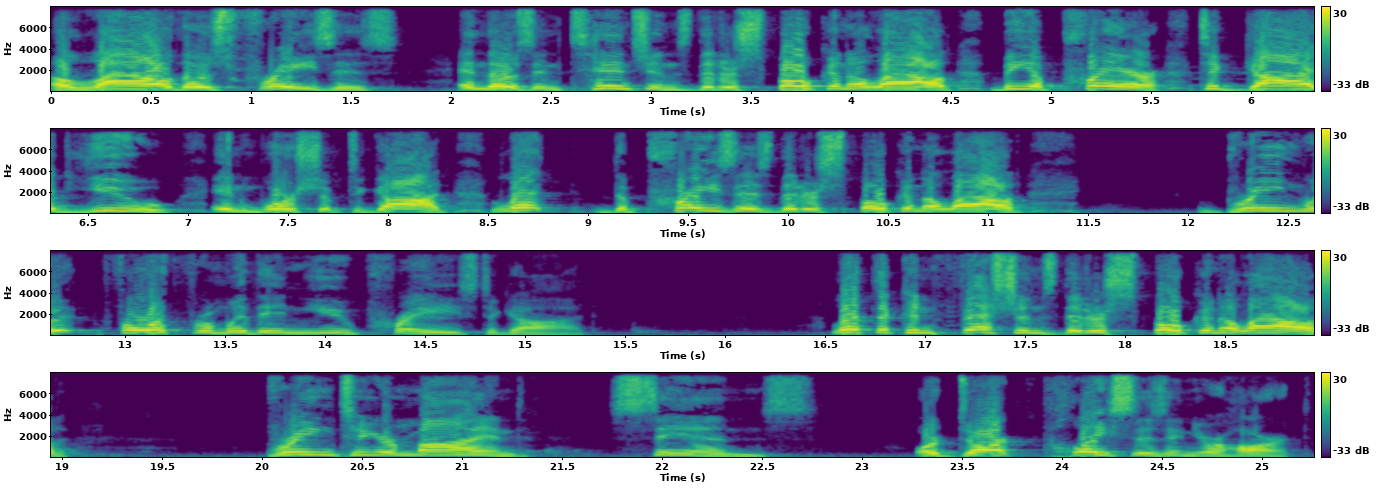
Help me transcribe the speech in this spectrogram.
Allow those phrases and those intentions that are spoken aloud be a prayer to guide you in worship to God. Let the praises that are spoken aloud bring forth from within you praise to God. Let the confessions that are spoken aloud bring to your mind sins or dark places in your heart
